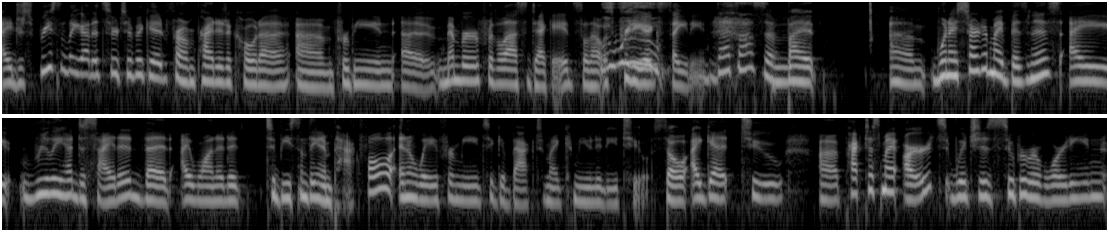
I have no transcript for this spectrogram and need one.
I just recently got a certificate from Pride of Dakota um, for being a member for the last decade. So that was pretty Woo-woo! exciting. that's awesome. But um, when I started my business, I really had decided that I wanted it to be something impactful and a way for me to give back to my community too. So I get to uh, practice my art, which is super rewarding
